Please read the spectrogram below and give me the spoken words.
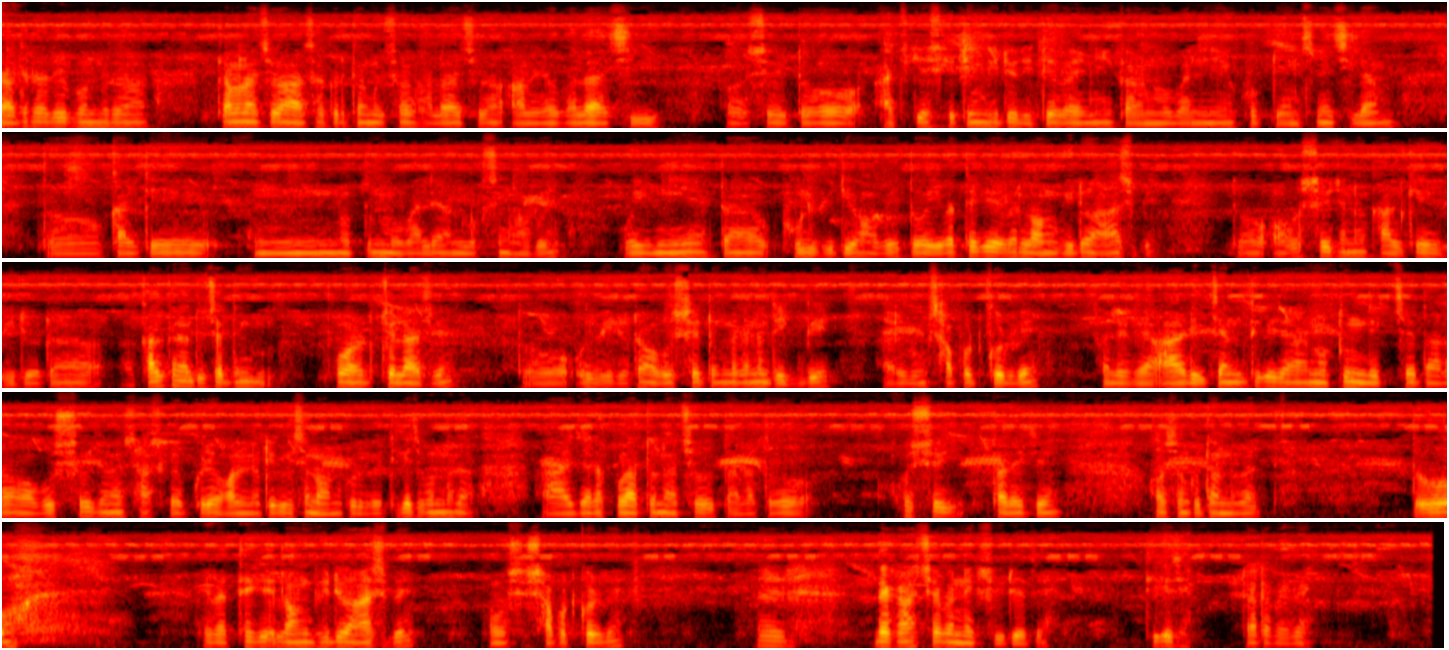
রাধে রাধে বন্ধুরা, কেমন আছো? আশা করি তোমরা সবাই ভালো আছো, আমিও ভালো আছি। অবশ্যই তো আজকে স্কেটিং ভিডিও দিতে পারিনি, কারণ মোবাইল নিয়ে খুব টেনশনে ছিলাম। তো কালকে নতুন মোবাইলে আনবক্সিং হবে। ওই নিয়ে একটা ফুল ভিডিও হবে। তো এবার থেকে এবার লং ভিডিও আসবে। তো অবশ্যই যেন কালকে ভিডিওটা কালকে না দু চার দিন পর চলে আসবে। তো ওই ভিডিওটা অবশ্যই তোমরা যেন দেখবে এবং সাপোর্ট করবে। তাহলে আর এই চ্যানেল থেকে যারা নতুন দেখছে, তারা অবশ্যই যেন সাবস্ক্রাইব করে অল নোটিফিকেশান অন করবে ঠিক আছে বন্ধুরা? আর যারা পুরাতন আছো, তারা তো অবশ্যই তাদেরকে অসংখ্য ধন্যবাদ। তো এবার থেকে লং ভিডিও আসবে, অবশ্যই সাপোর্ট করবে। আর দেখা হচ্ছে আবার নেক্সট ভিডিওতে ঠিক আছে? Tata bye bye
